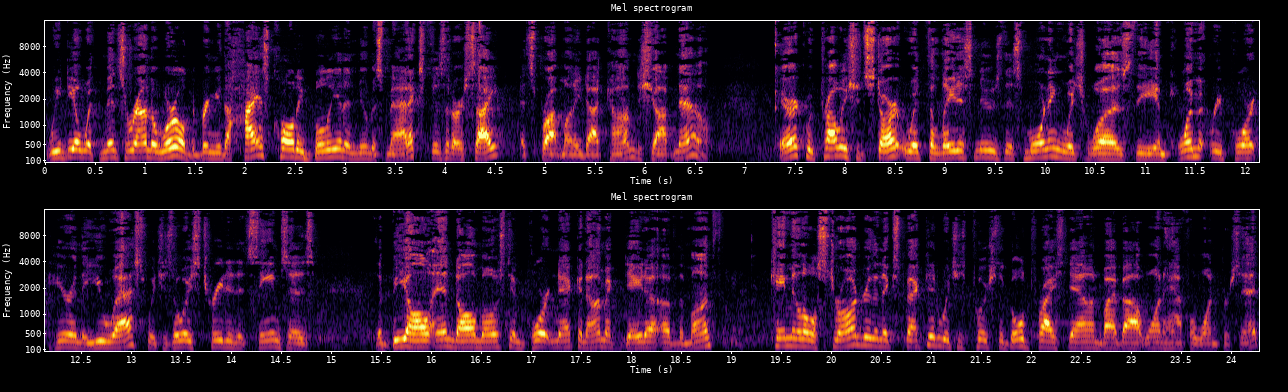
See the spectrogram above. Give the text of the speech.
We deal with mints around the world to bring you the highest quality bullion and numismatics. Visit our site at sprottmoney.com to shop now. Eric, we probably should start with the latest news this morning, which was the employment report here in the U.S., which is always treated, it seems, as the be all end all most important economic data of the month. Came in a little stronger than expected, which has pushed the gold price down by about one half of 1%.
